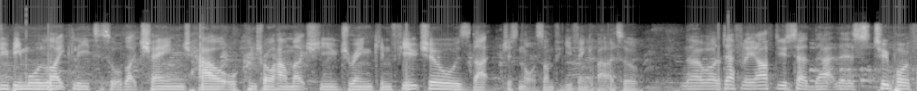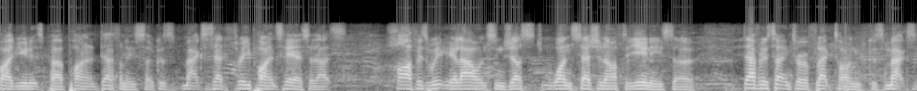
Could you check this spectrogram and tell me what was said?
you be more likely to sort of like change how or control how much you drink in future, or is that just not something you think about at all? No, well, definitely. After you said that, there's 2.5 units per pint, definitely. So, because Max has had three pints here, so that's half his weekly allowance in just one session after uni. So, definitely something to reflect on. Because Max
